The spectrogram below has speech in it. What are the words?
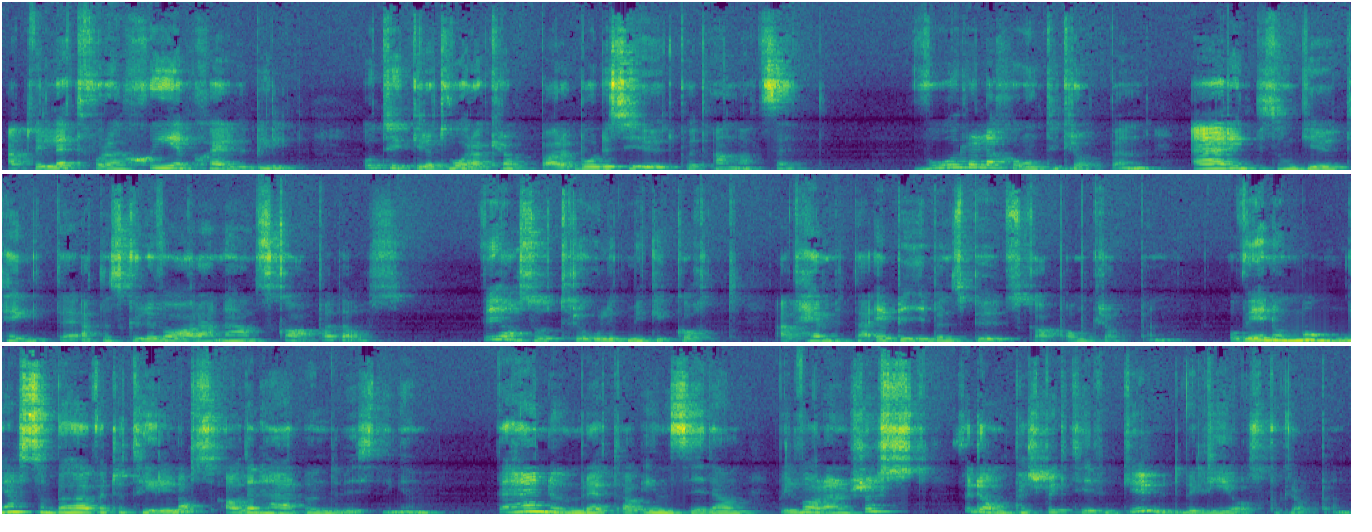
att vi lätt får en skev självbild och tycker att våra kroppar borde se ut på ett annat sätt. Vår relation till kroppen är inte som Gud tänkte att den skulle vara när han skapade oss. Vi har så otroligt mycket gott att hämta i Bibelns budskap om kroppen. Och vi är nog många som behöver ta till oss av den här undervisningen. Det här numret av insidan vill vara en röst för de perspektiv Gud vill ge oss på kroppen.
